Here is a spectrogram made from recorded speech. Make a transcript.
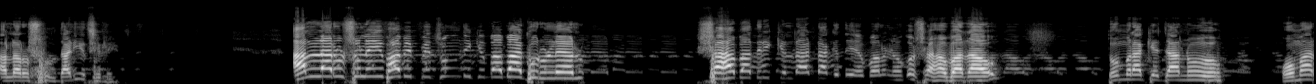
আল্লাহ রসুল দাঁড়িয়েছিলেন আল্লাহ রসুল এইভাবে পেছন দিকে বাবা ঘুরলেন। শাহবাদির ডাক দিয়ে বলেন গো তোমরা কে জানো ওমার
